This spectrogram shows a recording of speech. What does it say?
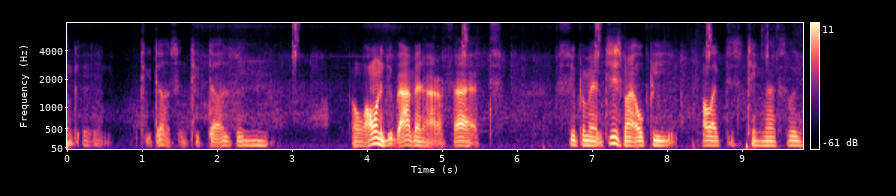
okay, 2000, 2000. Oh, I want to do Batman out of fact. Superman, this is my OP. I like this team actually.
